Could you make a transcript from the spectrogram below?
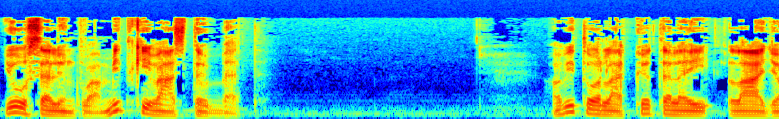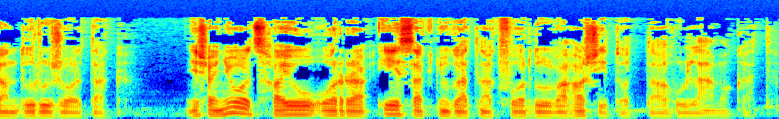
jó szelünk van, mit kívánsz többet? A vitorlák kötelei lágyan duruzsoltak, és a nyolc hajó orra északnyugatnak fordulva hasította a hullámokat.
